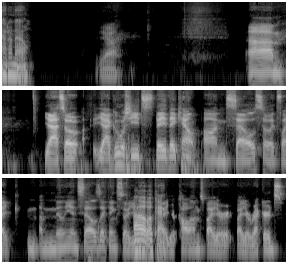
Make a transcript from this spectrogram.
I don't know. Yeah. Um yeah, so yeah, Google Sheets they they count on cells, so it's like a million cells, I think. So you Oh, okay. your columns by your by your records.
